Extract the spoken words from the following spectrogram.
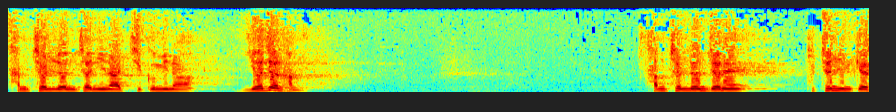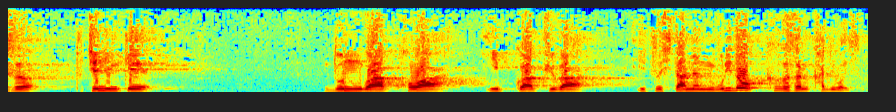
3천년 전이나 지금이나 여전합니다. 3천년 전에 부처님께서 부처님께 눈과 코와 입과 귀가 있으시다면 우리도 그것을 가지고 있습니다.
